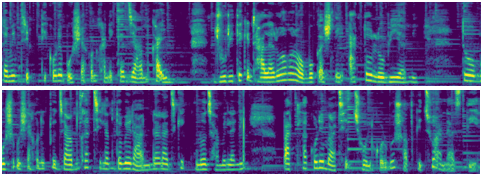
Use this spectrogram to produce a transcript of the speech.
তো আমি তৃপ্তি করে বসে এখন খানিকটা জাম খাই। ঝুড়ি থেকে ঢালারও আমার অবকাশ নেই, এত লোভী আমি। তো বসে বসে এখন একটু জাম খাচ্ছিলাম, তবে রান্নার আজকে কোনো ঝামেলা নেই। পাতলা করে মাছের ঝোল করব সব কিছু আনাজ দিয়ে।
